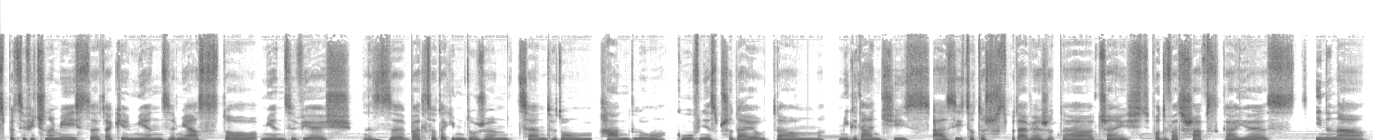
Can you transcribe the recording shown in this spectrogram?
specyficzne miejsce, takie między miasto, między wieś, z bardzo takim dużym centrum handlu. Głównie sprzedają tam migranci z Azji, co też sprawia, że ta część podwarszawska jest inna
